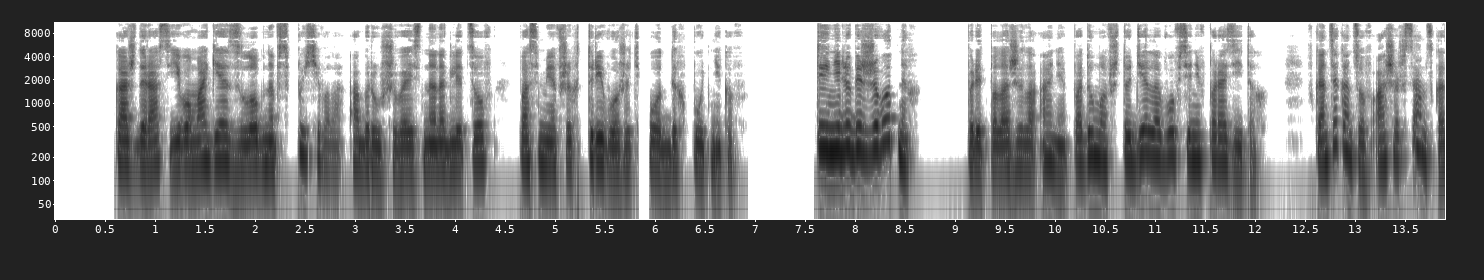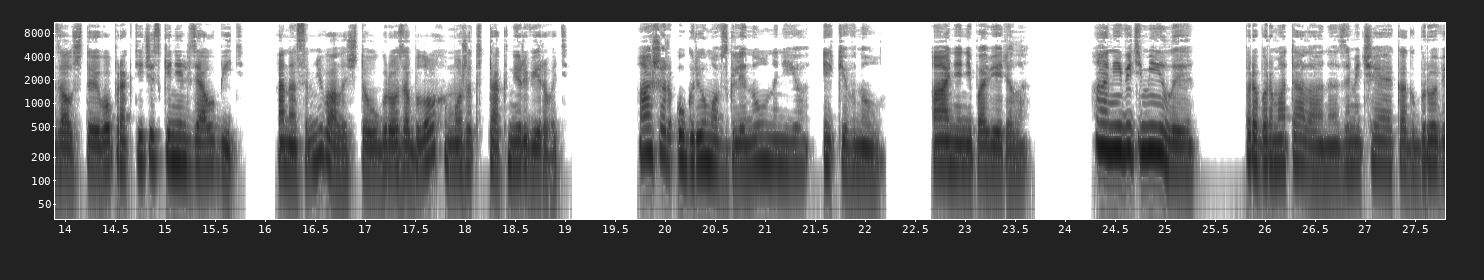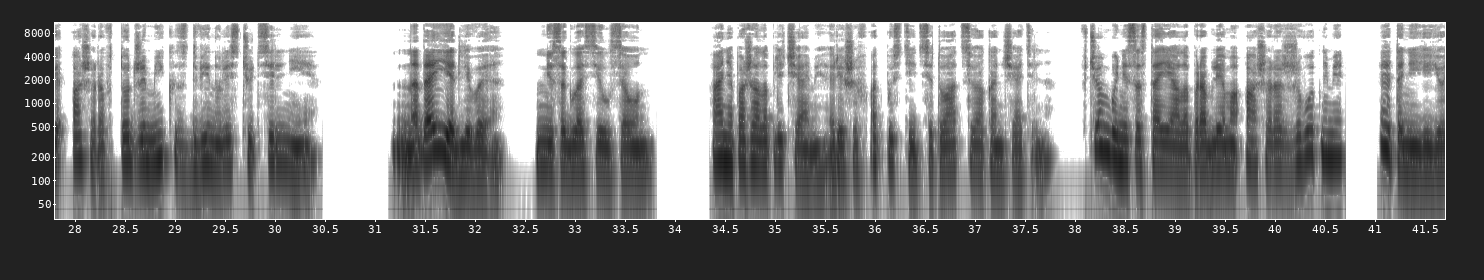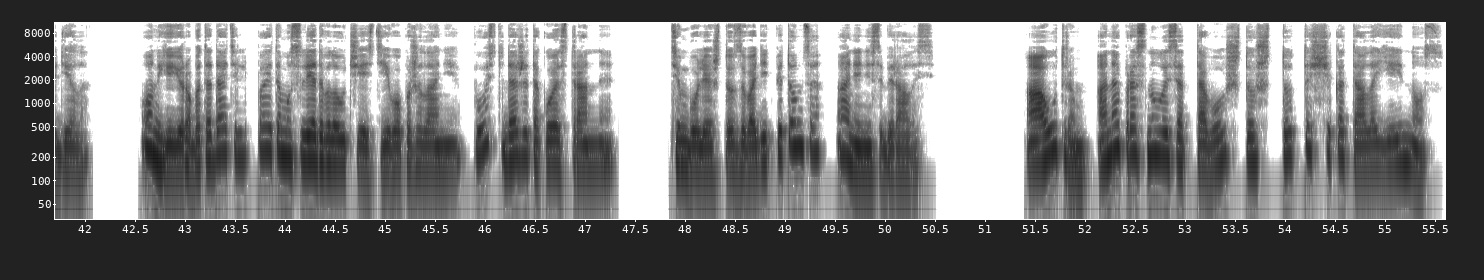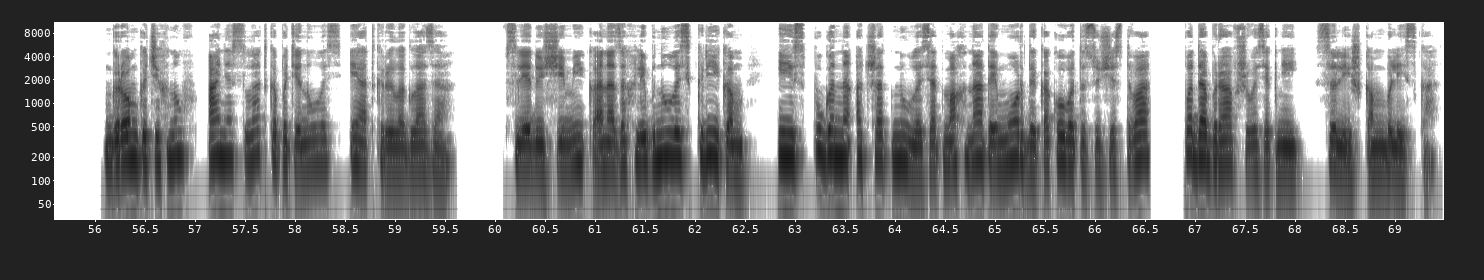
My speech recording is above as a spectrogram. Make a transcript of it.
Каждый раз его магия злобно вспыхивала, обрушиваясь на наглецов, посмевших тревожить отдых путников. «Ты не любишь животных?» — предположила Аня, подумав, что дело вовсе не в паразитах. В конце концов, Ашер сам сказал, что его практически нельзя убить. Она сомневалась, что угроза блох может так нервировать. Ашер угрюмо взглянул на нее и кивнул. Аня не поверила. «Они ведь милые!» Пробормотала она, замечая, как брови Ашера в тот же миг сдвинулись чуть сильнее. «Надоедливые», — не согласился он. Аня пожала плечами, решив отпустить ситуацию окончательно. В чем бы ни состояла проблема Ашера с животными, это не ее дело. Он ее работодатель, поэтому следовало учесть его пожелание, пусть даже такое странное. Тем более, что заводить питомца Аня не собиралась. А утром она проснулась от того, что что-то щекотало ей нос. Громко чихнув, Аня сладко потянулась и открыла глаза. В следующий миг она захлебнулась криком и испуганно отшатнулась от мохнатой морды какого-то существа, подобравшегося к ней слишком близко.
